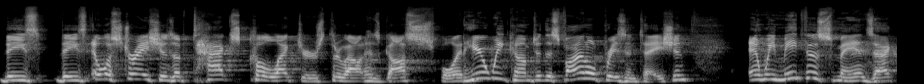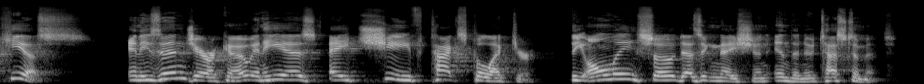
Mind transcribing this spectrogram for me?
these, these illustrations of tax collectors throughout his gospel. And here we come to this final presentation, and we meet this man, Zacchaeus. And he's in Jericho, and he is a chief tax collector, the only so designation in the New Testament.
